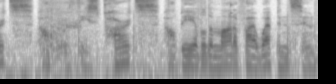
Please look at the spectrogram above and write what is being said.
parts, oh, with these parts, I'll be able to modify weapons soon.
